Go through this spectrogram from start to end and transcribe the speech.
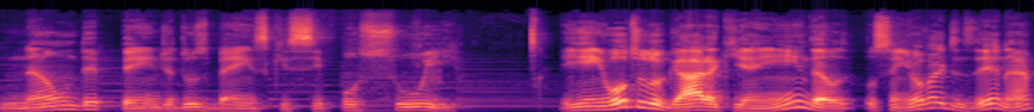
não depende dos bens que se possui. E em outro lugar aqui ainda, o Senhor vai dizer, né?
